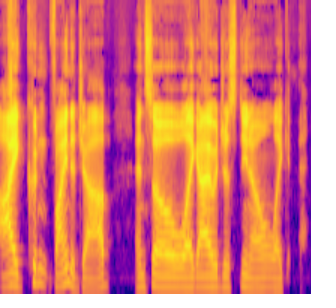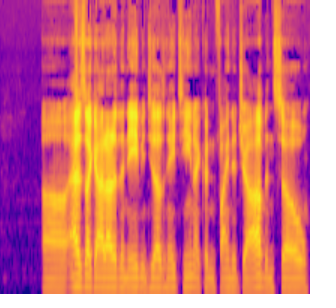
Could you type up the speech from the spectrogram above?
I couldn't find a job. And so like I would just, you know, like uh, as I got out of the Navy in 2018, I couldn't find a job. And so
